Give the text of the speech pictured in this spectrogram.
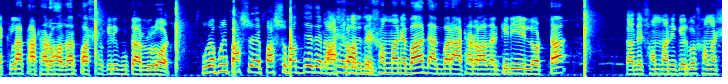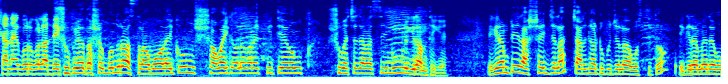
এক লাখ আঠারো হাজার পাঁচশো কেরি গোটার লট। পুরোপুরি পাঁচশো পাঁচশো বাদ দিয়ে দেন পাঁচশো আপনার সম্মানে বাদ একবার আঠারো হাজার কেরি এই লটটা তাদের সম্মানই করব সমস্যা নাই গরুগুলা দেখ। সুপ্রিয় দর্শক বন্ধুরা আসসালামু আলাইকুম। সবাইকে অনেক অনেক প্রীতি এবং শুভেচ্ছা জানাচ্ছি মুংলি গ্রাম থেকে। এই গ্রামটি রাজশাহী জেলার চারঘাট উপজেলায় অবস্থিত। এই গ্রামের এবং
